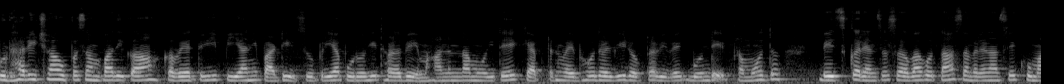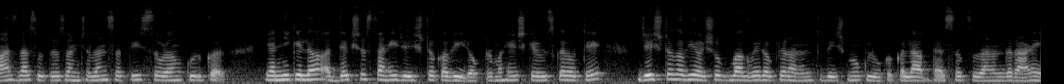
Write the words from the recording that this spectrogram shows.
पुढारीच्या उपसंपादिका कवयित्री पियानी पाटील सुप्रिया पुरोहित हळबे महानंदा मोहिते कॅप्टन वैभव दळवी डॉक्टर विवेक बोंडे प्रमोद बेचकर यांचा सहभाग होता. संमेलनाचे खुमासदार सूत्रसंचलन सतीश सोळंकुरकर यांनी केलं. अध्यक्षस्थानी ज्येष्ठ कवी डॉक्टर महेश केळुसकर होते. ज्येष्ठ कवी अशोक बागवे डॉक्टर अनंत देशमुख लोककला अभ्यासक सदानंद राणे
